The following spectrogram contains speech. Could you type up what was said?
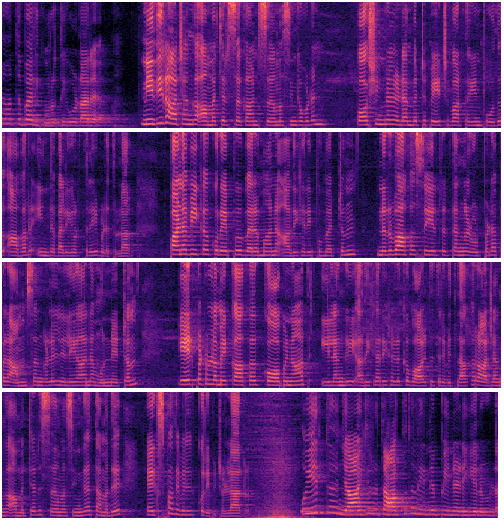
கோபிநாத் வலியுறுத்தியுள்ளார் நிதி ராஜாங்க அமைச்சர் சகான் சேமசிங்கவுடன் வாஷிங்டனில் இடம்பெற்ற பேச்சுவார்த்தையின் போது அவர் இந்த வலியுறுத்தலை விடுத்துள்ளார் பணவீக்க குறைப்பு வருமான அதிகரிப்பு மற்றும் நிர்வாக சீர்திருத்தங்கள் உட்பட பல அம்சங்களில் நிலையான முன்னேற்றம் ஏற்பட்டுள்ளமைக்காக கோபிநாத் இலங்கை அதிகாரிகளுக்கு வாழ்த்து தெரிவித்ததாக ராஜாங்க அமைச்சர் சேமசிங்க தமது எக்ஸ் பதிவில் குறிப்பிட்டுள்ளார் உயிர்த்த ஞாயிறு தாக்குதலின் பின்னணியில் உள்ள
